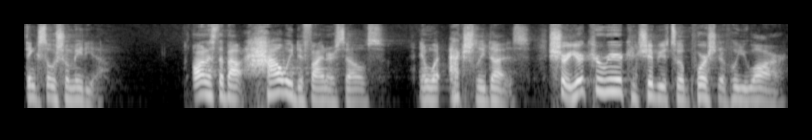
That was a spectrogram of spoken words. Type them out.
Think social media. Honest about how we define ourselves and what actually does. Sure, your career contributes to a portion of who you are,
